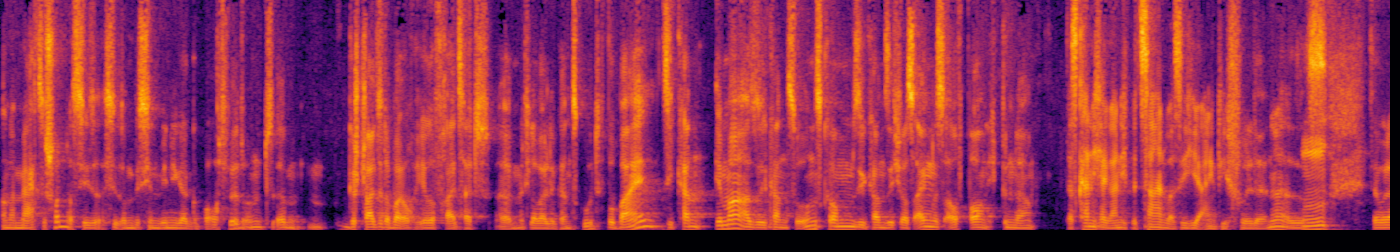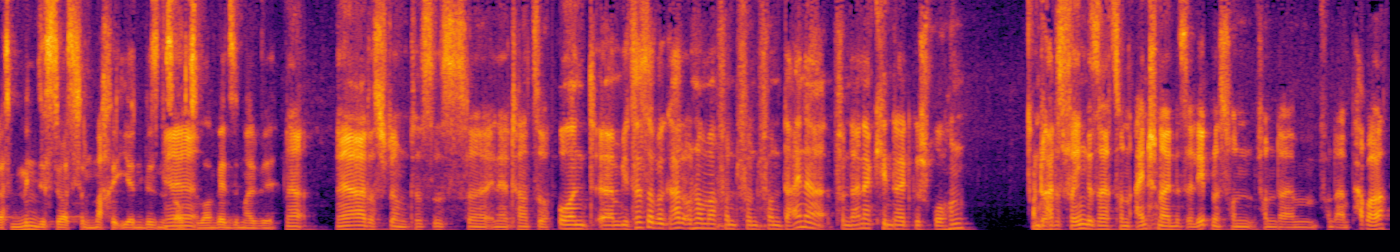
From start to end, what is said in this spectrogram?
Und dann merkt sie schon, dass sie, dass sie so ein bisschen weniger gebraucht wird und ähm, gestaltet dabei auch ihre Freizeit äh, mittlerweile ganz gut. Wobei, sie kann immer, also sie kann zu uns kommen, sie kann sich was eigenes aufbauen. Ich bin da das kann ich ja gar nicht bezahlen, was ich hier eigentlich schulde. Ne? Also das mhm. ist ja wohl das Mindeste, was ich schon mache, ihr ein Business ja, aufzubauen, wenn sie mal will. Ja. Ja, das stimmt. Das ist äh, in der Tat so. Und ähm, jetzt hast du aber gerade auch nochmal von, von, von, deiner, von deiner Kindheit gesprochen. Und du hattest vorhin gesagt, so ein einschneidendes Erlebnis von, von, deinem, von deinem Papa,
